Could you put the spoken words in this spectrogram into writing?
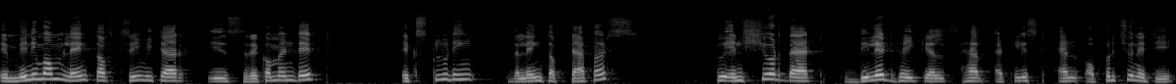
A minimum length of 3 meter is recommended excluding the length of tapers to ensure that delayed vehicles have at least an opportunity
